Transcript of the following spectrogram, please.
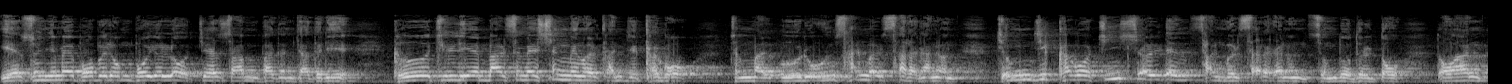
예수님의 보배로운 보혈로 제삼 받은 자들이 그 진리의 말씀의 생명을 간직하고 정말 어려운 삶을 살아가는 정직하고 진실된 삶을 살아가는 성도들도 또한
